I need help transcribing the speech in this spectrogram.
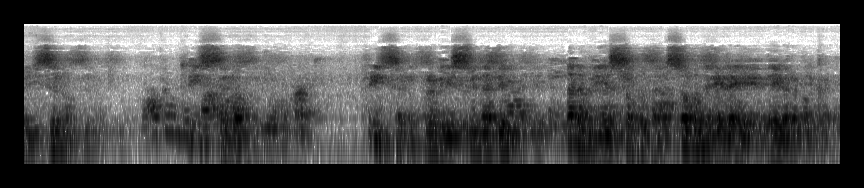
Praise the Lord. Praise the Lord. ಪ್ರೀಸಲು ಪ್ರಭು ಯೇಸುವಿನಲ್ಲಿ ನನ್ನ ಪ್ರಿಯ ಸಹೋದರ ಸಹೋದರಿಯರೇ ದೇವರ ಮಕ್ಕಳೇ.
